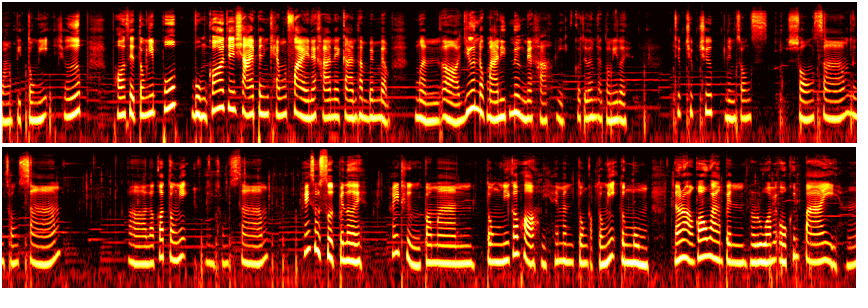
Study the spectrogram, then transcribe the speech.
วางปิดตรงนี้ชึบพอเสร็จตรงนี้ปุ๊บบุ๋มก็จะใช้เป็นแคมป์ไฟนะคะ ในการทำเป็นแบบเหมือนเอ่อยื่นออกมานิดนึงนะคะนี่ก็จะเริ่มจากตรงนี้เลยชึบชึบชึบหนึ่งสองสองสามหนึ่งสองสามอ่าแล้วก็ตรงนี้หนึ่งสองสามให้สุดๆไปเลย ให้ถึงประมาณตรงนี้ก็พอนี่ให้มันตรงกับตรงนี้ตรงมุม แล้วเราก็วางเป็นรั้วไมโอขึ้นไปอ่า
